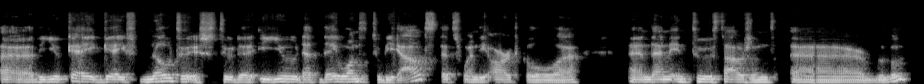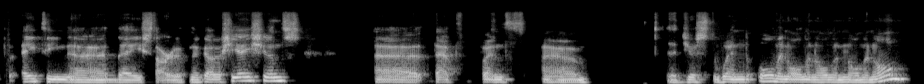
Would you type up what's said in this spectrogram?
uh, the UK gave notice to the EU that they wanted to be out. That's when the article, uh, and then in 2018 uh, they started negotiations. Uh, that went um, it just went on and on and on and on and on.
